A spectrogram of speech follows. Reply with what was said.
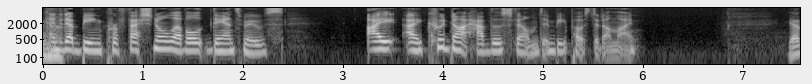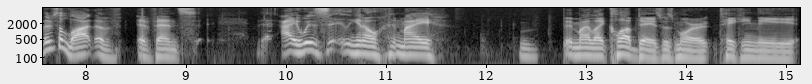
ended up being professional level dance moves. I I could not have those filmed and be posted online. Yeah, there's a lot of events. I was, you know, in my in my like club days was more taking the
